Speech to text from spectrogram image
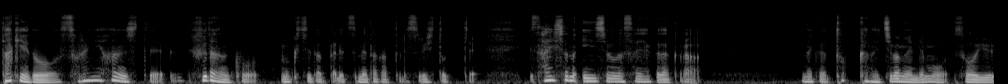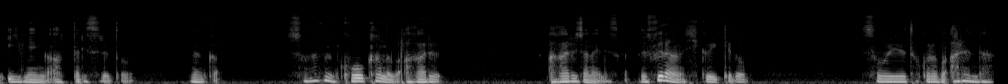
だけどそれに反して普段こう無口だったり冷たかったりする人って最初の印象が最悪だからなんかどっかの一場面でもそういういい面があったりするとなんかその分好感度が上がる上がるじゃないですか。で普段低いけどそういうところもあるんだ。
